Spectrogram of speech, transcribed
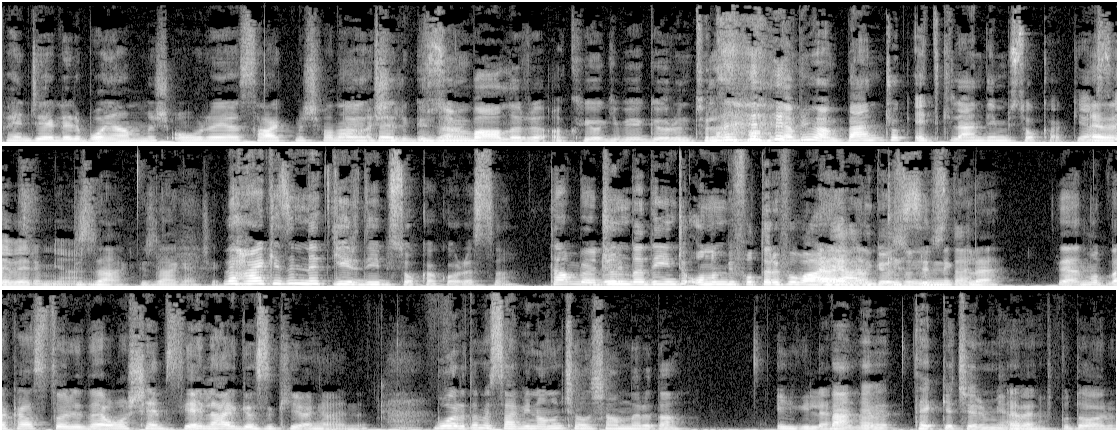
pencereleri boyanmış oraya sarkmış falan evet, aşırı evet, güzel. Üzüm bağları akıyor gibi görüntüler var. ya bilmiyorum ben çok etkilendiğim bir sokak ya evet, severim yani. Güzel güzel gerçekten. Ve herkesin net girdiği bir sokak orası. Tam böyle. Cunda deyince onun bir fotoğrafı var Aynen, yani gözünüzde. Kesinlikle. Yani mutlaka story'de o şemsiyeler gözüküyor yani. Bu arada mesela Vino'nun çalışanları da ilgili. Ben evet tek geçerim yani. Evet bu doğru.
